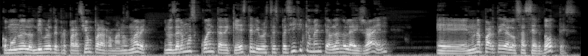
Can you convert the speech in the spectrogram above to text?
como uno de los libros de preparación para Romanos 9, y nos daremos cuenta de que este libro está específicamente hablándole a Israel eh, en una parte y a los sacerdotes.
